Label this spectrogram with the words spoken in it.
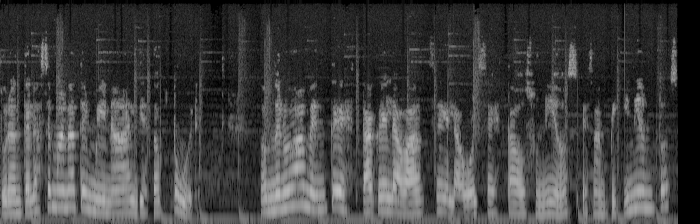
durante la semana terminada el 10 de octubre, donde nuevamente destaca el avance de la bolsa de Estados Unidos, S&P 500,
